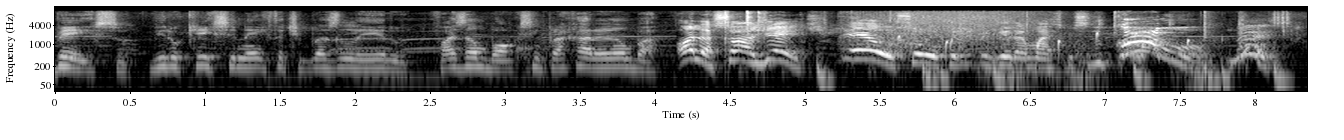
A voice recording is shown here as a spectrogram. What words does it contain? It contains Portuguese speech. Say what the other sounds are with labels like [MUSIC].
Beiço, vira o Case Next brasileiro, faz unboxing pra caramba. Olha só, gente, eu sou o Felipe Vieira, mais conhecido como... Beiço.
